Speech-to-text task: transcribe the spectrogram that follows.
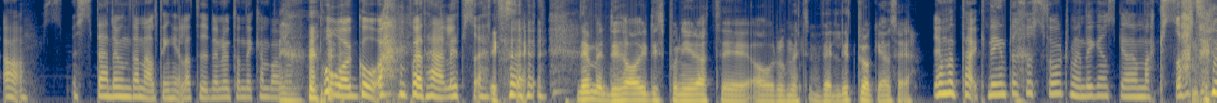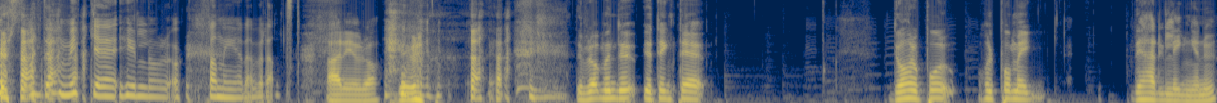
ja, städa undan allting hela tiden, utan det kan bara pågå på ett härligt sätt. Exakt. Nej men du har ju disponerat eh, av rummet väldigt bra kan jag säga. Ja men tack, det är inte så stort men det är ganska maxat. Liksom. Det är mycket hyllor och faner överallt. Ja det är bra. Det är bra, det är bra. men du, jag tänkte, du har på, hållit på med det här länge nu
